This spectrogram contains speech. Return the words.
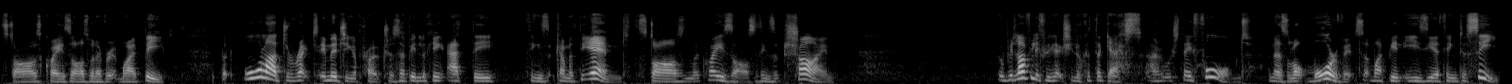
stars, quasars, whatever it might be. But all our direct imaging approaches have been looking at the things that come at the end, the stars and the quasars, the things that shine. It would be lovely if we could actually look at the gas out of which they formed. And there's a lot more of it, so it might be an easier thing to see.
